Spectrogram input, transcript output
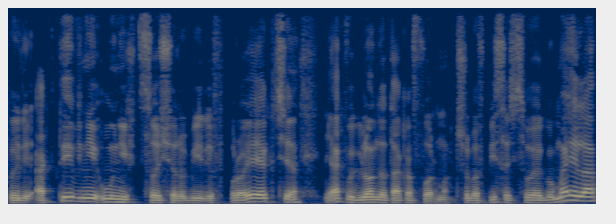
byli aktywni u nich, coś robili w projekcie. Jak wygląda taka forma? Trzeba wpisać swojego maila,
